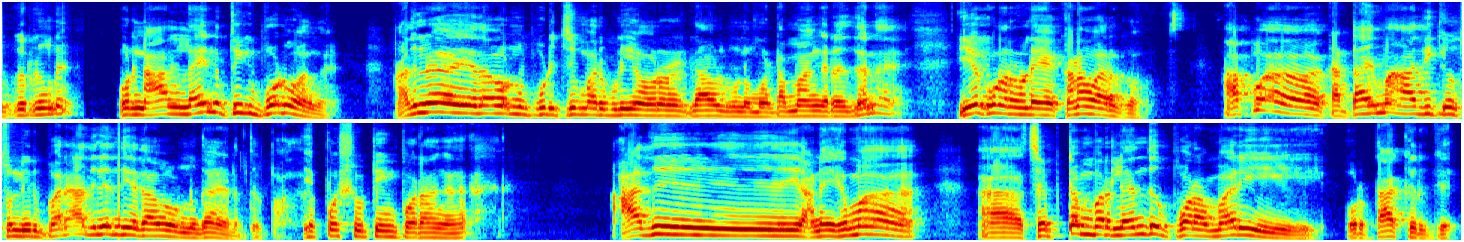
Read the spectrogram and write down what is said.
இருக்குன்னு ஒரு நாலு லைனை தூக்கி போடுவாங்க. அதில் ஏதாவது ஒன்று பிடிச்சி மறுபடியும் அவரோட ட்ராவல் பண்ண மாட்டோமாங்கிறது தானே இயக்குனருடைய கனவாக இருக்கும். அப்போ கட்டாயமாக ஆதிக்கம் சொல்லியிருப்பாரு. அதுலேருந்து ஏதாவது ஒன்று தான் எடுத்துப்பாங்க எப்போ ஷூட்டிங் போறாங்க? அது அநேகமாக செப்டம்பர்லேருந்து போகிற மாதிரி ஒரு டாக் இருக்குது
